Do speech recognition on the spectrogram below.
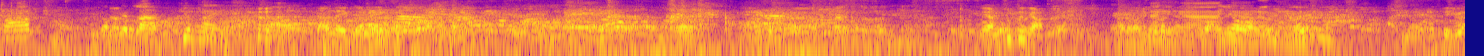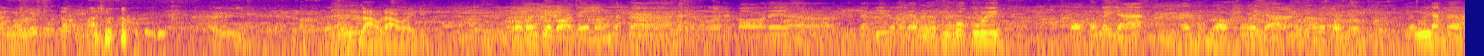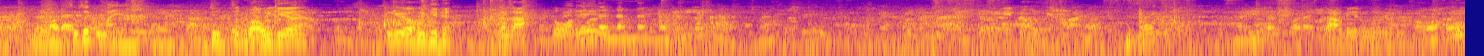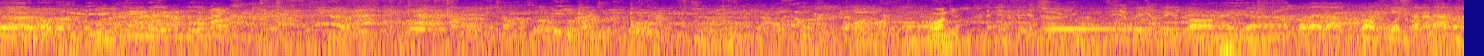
Pháp. Gặp Việt Nam kiếp này. Chào. Trở liền, trở liền Ăn xúc thích à? đang à, nướng mọi người Tí ăn hết đập mặt Đảo đảo ấy đi còn bên kia gọi cái món thịt à, này mọi người thịt bò ở đây à, trang trí rất là đẹp Thì bò Kobe. bò Kobe giả đây thịt bò Kobe giả nó rất còn vô cắt ra đây Xúc xích của mày à? Xích của ông kia Xích của ông kia Làm sao? Tổ đấy. ninh đây. Đảo đi không ngắn Hơi uh, rối đồ hành tí Bỏ đi. Rồi. Ngon nhỉ? Thịt bò này à, có lẽ là thịt bò của Canada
